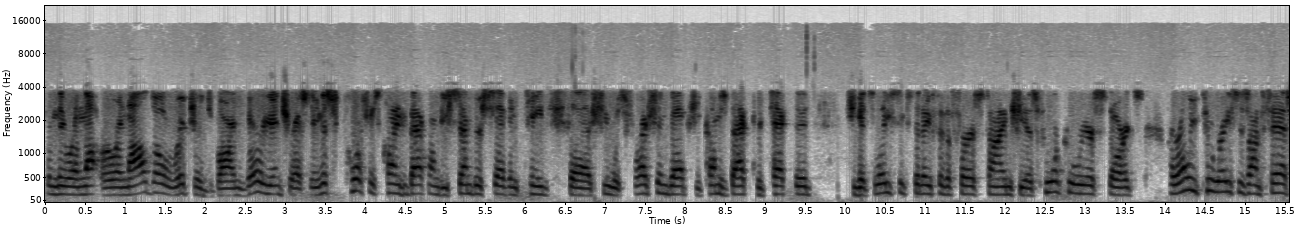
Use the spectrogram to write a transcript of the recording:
from the Ronaldo Richards barn. Very interesting. This horse was claimed back on December 17th. Uh, she was freshened up. She comes back protected. She gets Lasix today for the first time. She has four career starts. Her only two races on fast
